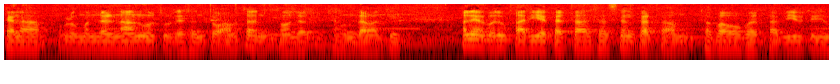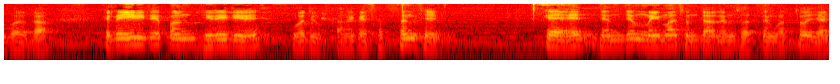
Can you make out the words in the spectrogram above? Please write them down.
પહેલાં આપણું મંડળ નાનું હતું, તે સંતો આવતા મંડળ અમદાવાદથી. અને બધું કાર્ય કરતા, સત્સંગ કરતા, સભાઓ ભરતા બીજું ત્રીજું ભરતા એટલે એ રીતે પણ ધીરે ધીરે વધ્યું. કારણ કે સત્સંગ છે કે જેમ જેમ મહિમા સુનતા તેમ સત્સંગ વધતો જાય,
